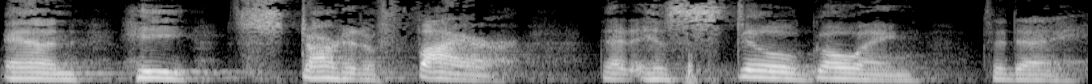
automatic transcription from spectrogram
and he started a fire that is still going today.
